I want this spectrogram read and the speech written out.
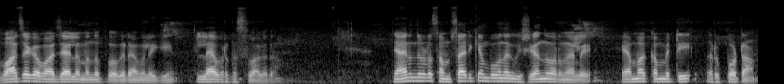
വാചക വാചാലം എന്ന പ്രോഗ്രാമിലേക്ക് എല്ലാവർക്കും സ്വാഗതം. ഞാനിന്നിവിടെ സംസാരിക്കാൻ പോകുന്ന വിഷയം എന്ന് പറഞ്ഞാൽ ഹേമ കമ്മിറ്റി റിപ്പോർട്ടാണ്.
